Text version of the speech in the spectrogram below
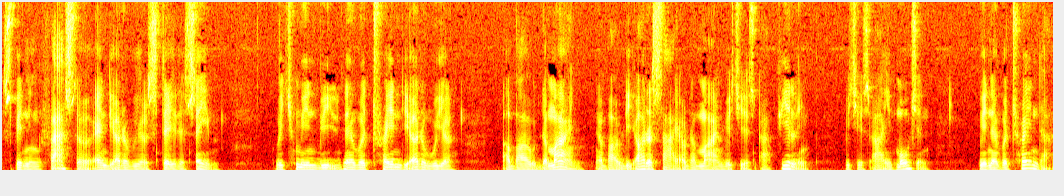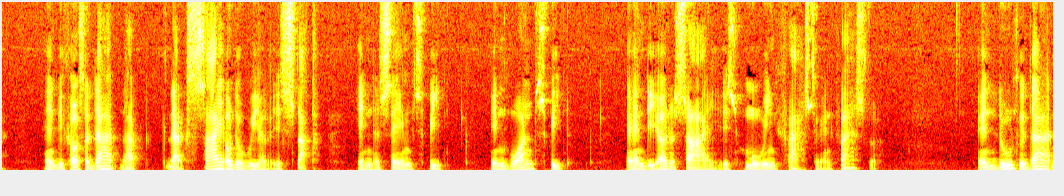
spinning faster and the other wheel stay the same which means we never train the other wheel about the mind about the other side of the mind which is our feeling which is our emotion. We never train that. And because of that that that side of the wheel is stuck in the same speed in one speed and the other side is moving faster and faster. And due to that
